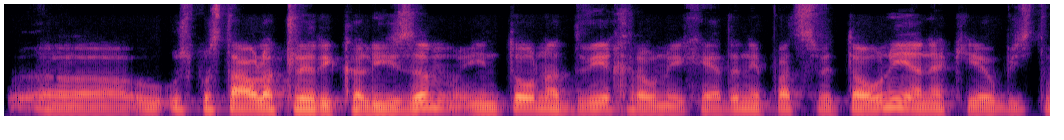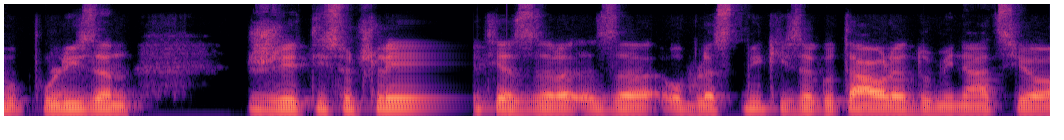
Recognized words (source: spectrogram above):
uh, vzpostavlja klerikalizem in to na dveh ravneh. Eden je pač svetovni, ne, ki je v bistvu polizan že tisočletja z, z oblastmi, ki zagotavljajo dominacijo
